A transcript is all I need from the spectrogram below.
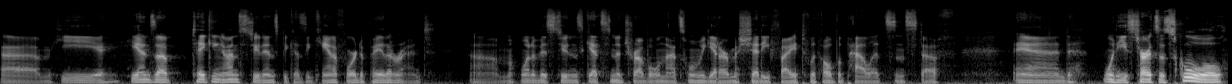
Um, he he ends up taking on students because he can't afford to pay the rent. Um, one of his students gets into trouble, and that's when we get our machete fight with all the pallets and stuff. And when he starts a school,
